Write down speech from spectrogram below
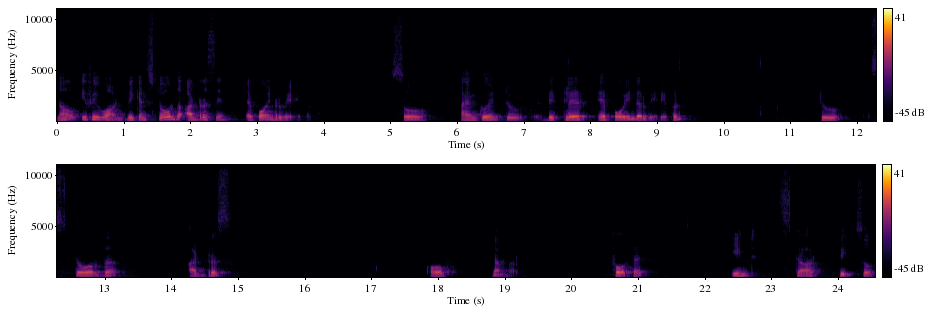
Now if we want, we can store the address in a pointer variable. So I am going to declare a pointer variable to store the address of number. For that int star p. So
